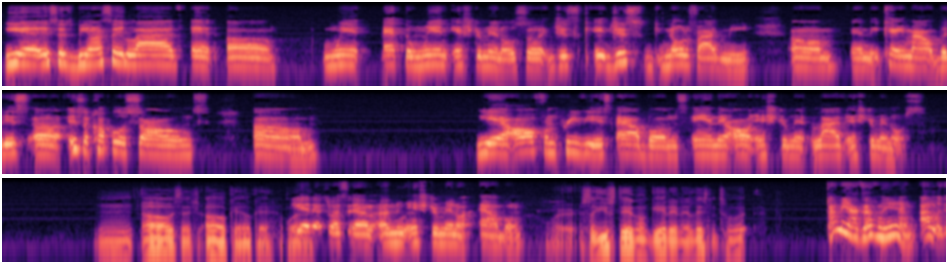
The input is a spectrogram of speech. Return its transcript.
Yeah, it says Beyonce live at uh Win at the Win Instrumental. So it just it just notified me, um, and it came out. But it's uh it's a couple of songs, um, yeah, all from previous albums, and they're all instrument live instrumentals. Mm, oh, it's int- oh okay okay. Word, Yeah, that's why I said a, a new instrumental album. word. So you still gonna get it and listen to it? I mean, I definitely am. I look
